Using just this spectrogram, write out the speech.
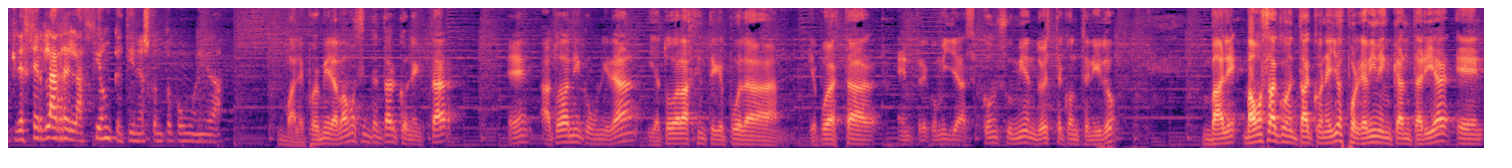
crecer la relación que tienes con tu comunidad. Vale, pues mira, vamos a intentar conectar ¿eh? a toda mi comunidad y a toda la gente que pueda, que pueda estar, entre comillas, consumiendo este contenido. Vale, vamos a conectar con ellos porque a mí me encantaría, en,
